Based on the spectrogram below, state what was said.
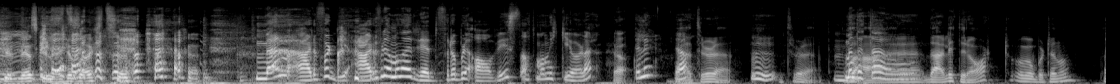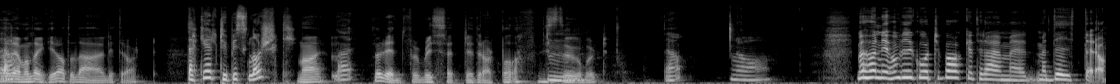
skulle, det skulle jeg ikke sagt. Men er det, fordi, er det fordi man er redd for å bli avvist at man ikke gjør det? Ja. Eller? Ja. Jeg tror det. Mm. Jeg tror det. Men det, er det er litt rart å gå bort til noen. Det er Ja. det man tenker, at det er litt rart. Det er ikke helt typisk norsk. Nei. Nei. Så redd for å bli sett litt rart på, da, hvis du Mm. går bort. Ja. Ja. Men hörni, om vi går tilbake til det her med, med dejter då.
